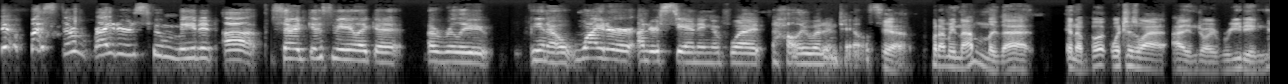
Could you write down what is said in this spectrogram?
It was the writers who made it up. So it gives me like a, a really you know wider understanding of what hollywood entails. Yeah. But i mean not only that in a book, which is why I enjoy reading,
